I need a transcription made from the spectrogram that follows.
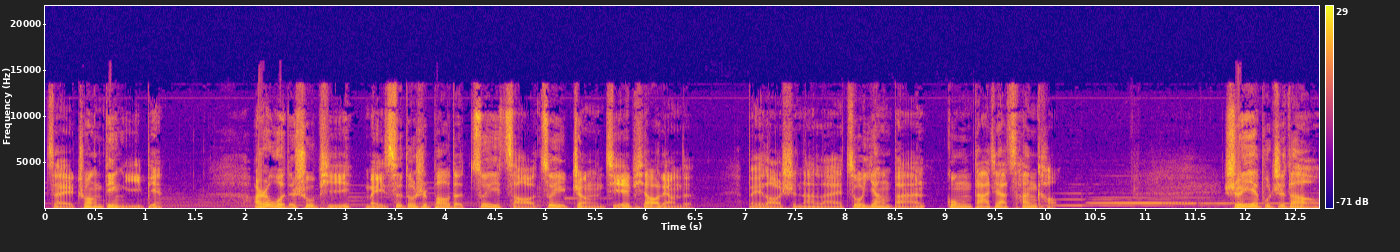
再装订一遍，而我的书皮每次都是包的最早、最整洁、漂亮的，被老师拿来做样板，供大家参考。谁也不知道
